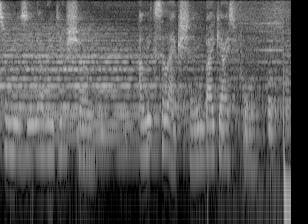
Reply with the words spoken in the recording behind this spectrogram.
to Musena Radio Show, a mix selection by Gaisfool.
